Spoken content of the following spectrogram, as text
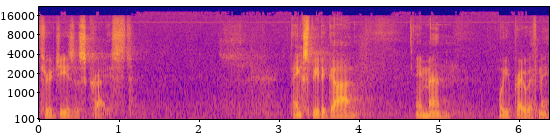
through Jesus Christ. Thanks be to God. Amen. Will you pray with me?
